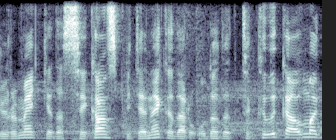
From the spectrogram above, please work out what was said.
yürümek ya da sekans bitene kadar odada tıkılı kalmak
